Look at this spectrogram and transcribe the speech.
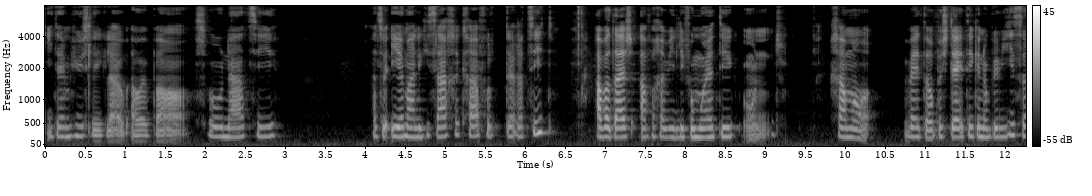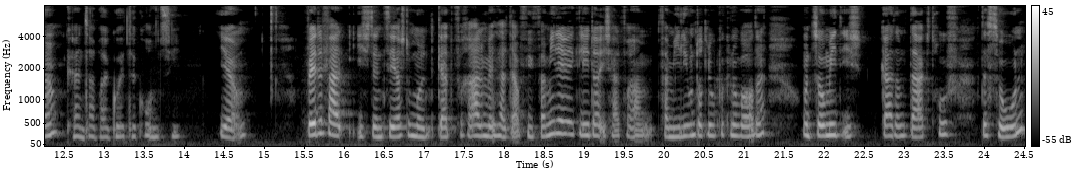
in dem Häuschen, glaube ich, auch ein paar so Nazi, also ehemalige Sachen gehabt von dieser Zeit. Aber das ist einfach eine wilde Vermutung und kann man weder bestätigen noch beweisen. Könnte aber ein guter Grund sein. Ja. Auf jeden Fall ist dann das erste Mal, vor allem, weil halt auch fünf Familienmitglieder, ist halt vor allem Familie unter die Lupe genommen worden. Und somit ist gerade am Tag darauf der Sohn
